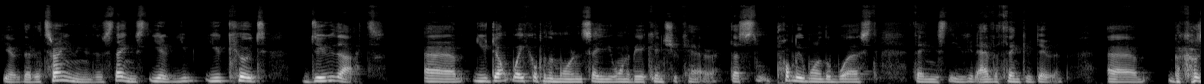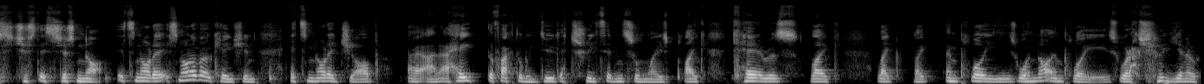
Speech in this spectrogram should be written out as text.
You know, there are training, there's things. You you you could do that. Um, you don't wake up in the morning and say you want to be a kinship carer. That's probably one of the worst things that you could ever think of doing. Um, because it's just it's just not. It's not a it's not a vocation. It's not a job. Uh, and I hate the fact that we do get treated in some ways like carers, like like like employees. We're not employees. We're actually you know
